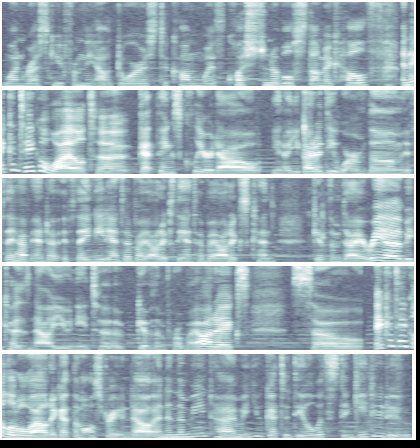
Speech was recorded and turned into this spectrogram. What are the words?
when rescued from the outdoors to come with questionable stomach health and it can take a while to get things cleared out. You know you gotta deworm them. If they have anti if they need antibiotics, the antibiotics can give them diarrhea because now you need to give them probiotics. So it can take a little while to get them all straightened out and in the meantime you get to deal with stinky doo-doo.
